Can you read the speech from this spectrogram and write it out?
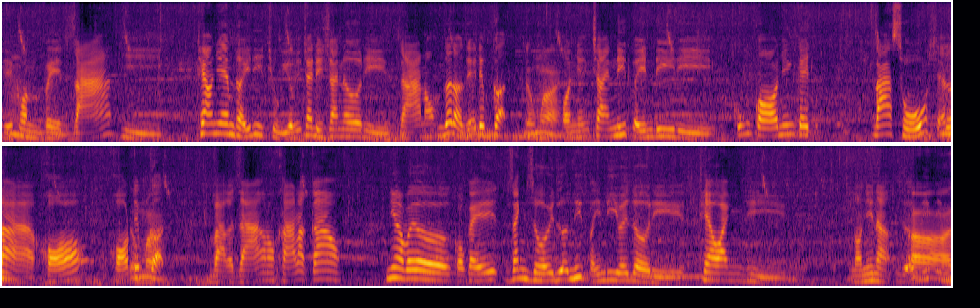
thế ừ. còn về giá thì theo như em thấy thì chủ yếu những chai designer thì giá nó cũng rất là dễ tiếp cận đúng rồi còn những chai nít và indie thì cũng có những cái đa số sẽ ừ. là khó khó đúng tiếp rồi. cận và cái giá nó khá là cao nhưng mà bây giờ có cái ranh giới giữa nít và indie bây giờ thì theo anh thì nó như nào giữa à,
